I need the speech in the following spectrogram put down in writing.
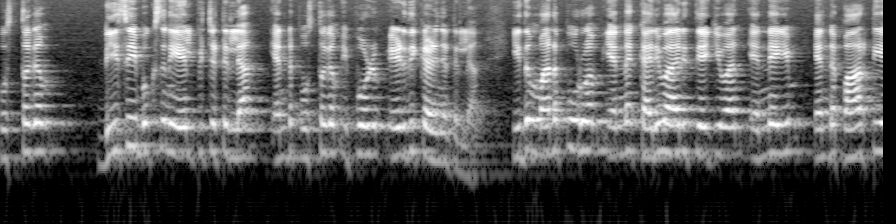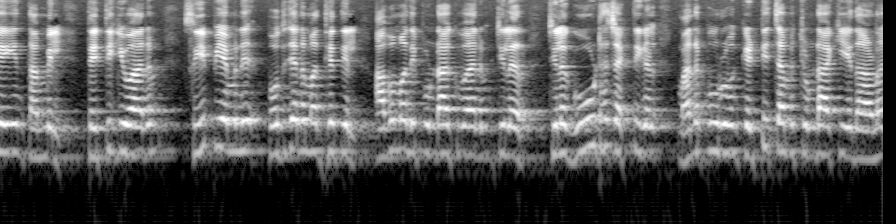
പുസ്തകം ഡി സി ബുക്സിനെ ഏൽപ്പിച്ചിട്ടില്ല എന്റെ പുസ്തകം ഇപ്പോഴും എഴുതി കഴിഞ്ഞിട്ടില്ല. ഇത് മനഃപൂർവം എന്നെ കരിവാരി തേക്കുവാൻ എന്നെയും എന്റെ പാർട്ടിയെയും തമ്മിൽ തെറ്റിക്കുവാനും സി പി എമ്മിന് പൊതുജനമധ്യത്തിൽ അവമതിപ്പുണ്ടാക്കുവാനും ചിലർ ചില ഗൂഢശക്തികൾ മനഃപൂർവം കെട്ടിച്ചമച്ചുണ്ടാക്കിയതാണ്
